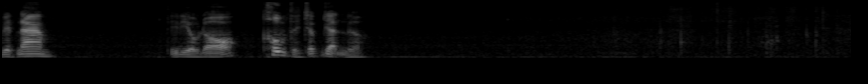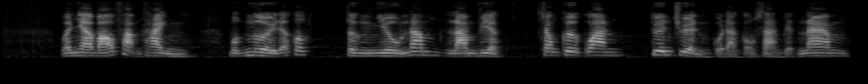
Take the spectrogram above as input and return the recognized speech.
Việt Nam, thì điều đó không thể chấp nhận được. Và nhà báo Phạm Thành, một người đã có từng nhiều năm làm việc trong cơ quan tuyên truyền của Đảng Cộng sản Việt Nam,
